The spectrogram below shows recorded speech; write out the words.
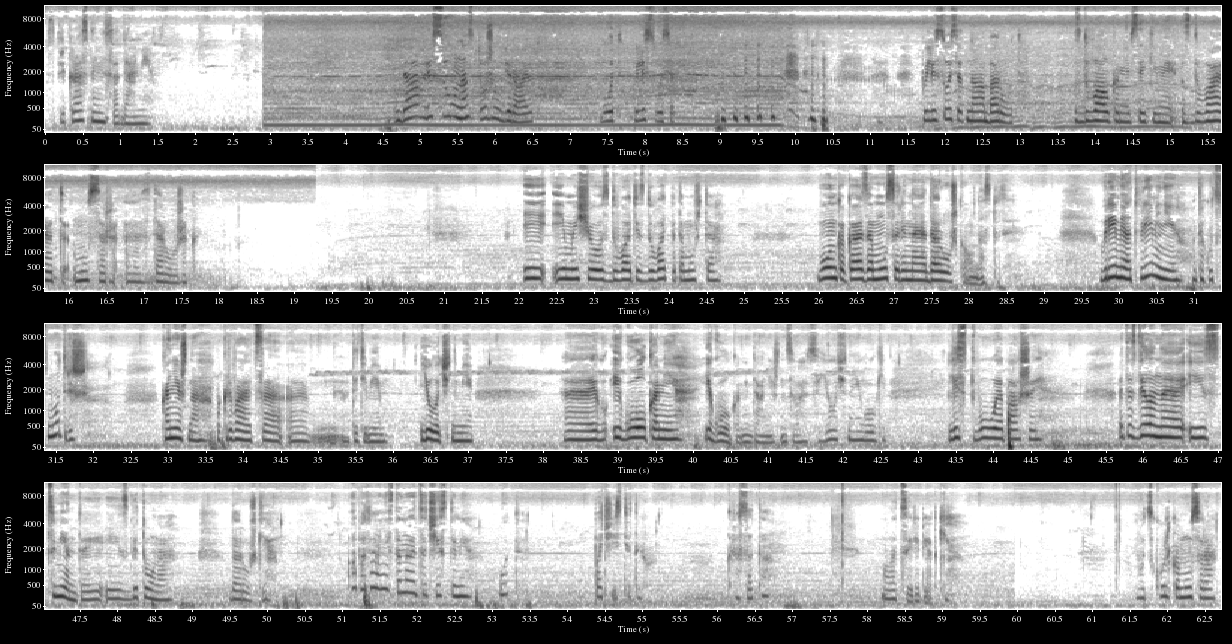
с прекрасными садами. Да, в лесу у нас тоже убирают. Вот, пылесосят. Пылесосят наоборот. Сдувалками всякими сдувают мусор э, с дорожек. И им еще сдувать и сдувать, потому что вон какая замусоренная дорожка у нас тут. Время от времени вот так вот смотришь, конечно, покрывается э, вот этими елочными э, иголками. Иголками, да, они же называются, елочные иголки. листвой опавшей. Это сделанное из цемента, из бетона дорожки. А потом они становятся чистыми. Вот, почистят их. Красота. Молодцы, ребятки. Вот сколько мусора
